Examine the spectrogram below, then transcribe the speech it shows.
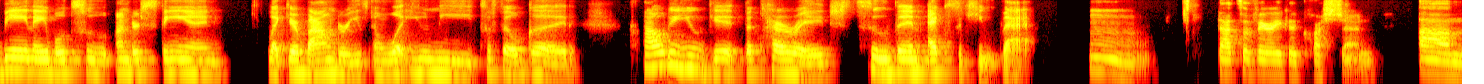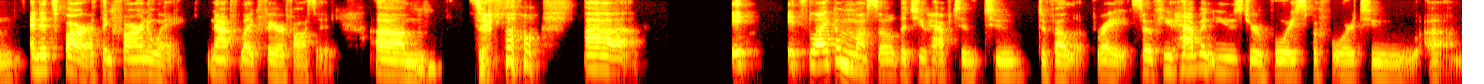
being able to understand like your boundaries and what you need to feel good how do you get the courage to then execute that? Mm, that's a very good question. Um, and it's far i think far and away not like fair faucet um, mm-hmm. so uh, it it's like a muscle that you have to to develop right? So if you haven't used your voice before to um,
